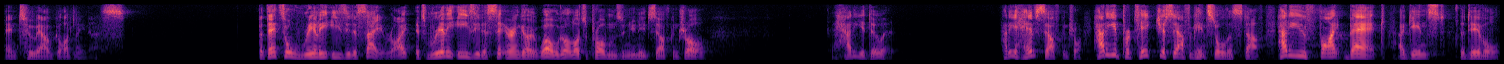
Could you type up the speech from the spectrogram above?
and to our godliness. But that's all really easy to say, right? It's really easy to sit here and go, well, we've got lots of problems and you need self control. How do you do it? How do you have self control? How do you protect yourself against all this stuff? How do you fight back against the devil?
